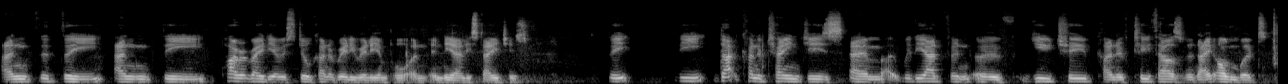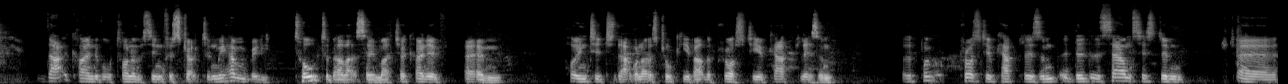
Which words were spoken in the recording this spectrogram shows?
and the, the and the pirate radio is still kind of really really important in the early stages. The the that kind of changes um, with the advent of YouTube, kind of 2008 onwards. That kind of autonomous infrastructure, and we haven't really talked about that so much. I kind of um, pointed to that when I was talking about the porosity of capitalism. the porosity of capitalism, the, the sound system, uh,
